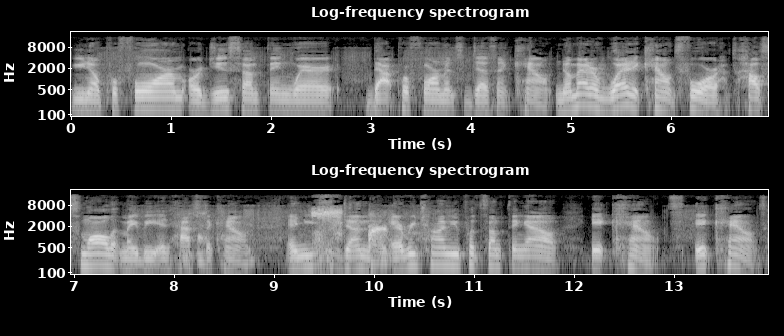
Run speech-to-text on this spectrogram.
you know, perform or do something where that performance doesn't count. No matter what it counts for, how small it may be, it has to count. And you've done that. Every time you put something out, it counts. It counts.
